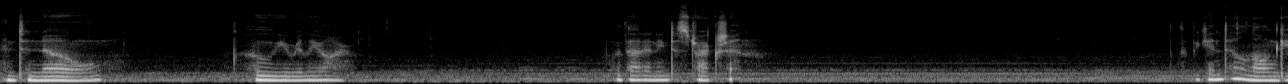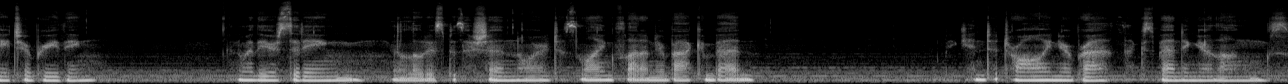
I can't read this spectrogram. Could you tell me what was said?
and to know who you really are without any distraction. So begin to elongate your breathing. And whether you're sitting in a lotus position or just lying flat on your back in bed, begin to draw in your breath, expanding your lungs.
